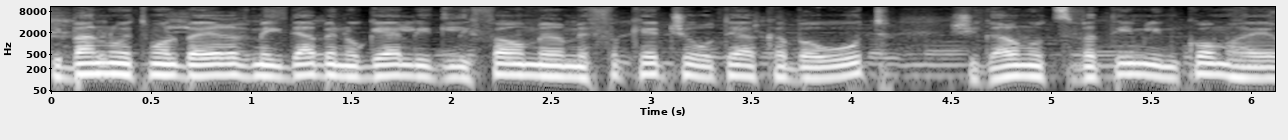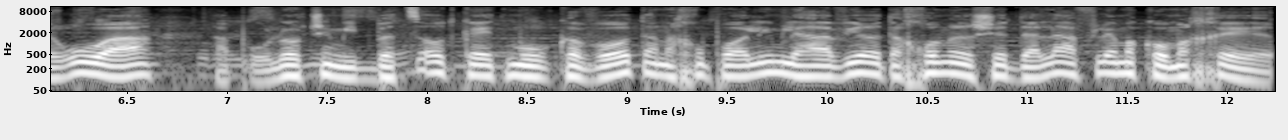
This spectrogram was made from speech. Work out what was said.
קיבלנו אתמול בערב מידע בנוגע לדליפה, אומר מפקד שירותי הכבאות. שיגרנו צוותים למקום האירוע. הפעולות שמתבצעות כעת מורכבות, אנחנו פועלים להעביר את החומר שדלף למקום אחר.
